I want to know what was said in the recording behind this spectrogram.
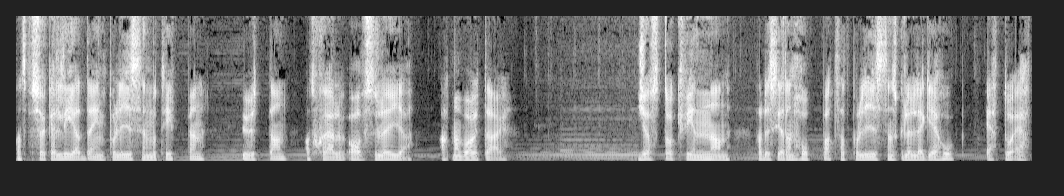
Att försöka leda in polisen mot tippen utan att själv avslöja att man varit där. Gösta och kvinnan hade sedan hoppats att polisen skulle lägga ihop ett och ett.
